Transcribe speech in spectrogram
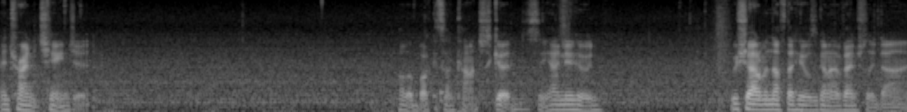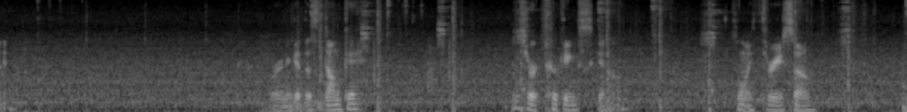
and trying to change it. Oh, the bucket's unconscious. Good. See, I knew. We shot him enough that he was going to eventually die. We're going to get this donkey. This is her cooking skill. It's only three, so... I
